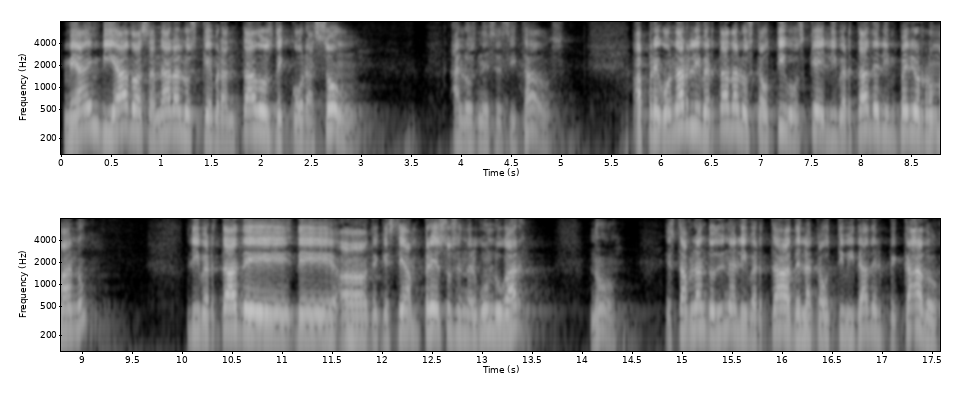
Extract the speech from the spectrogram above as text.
Me ha enviado a sanar a los quebrantados de corazón, a los necesitados. A pregonar libertad a los cautivos. ¿Qué? ¿Libertad del imperio romano? ¿Libertad de, de ah, que estén presos en algún lugar? No Está hablando de una libertad, de la cautividad del pecado.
